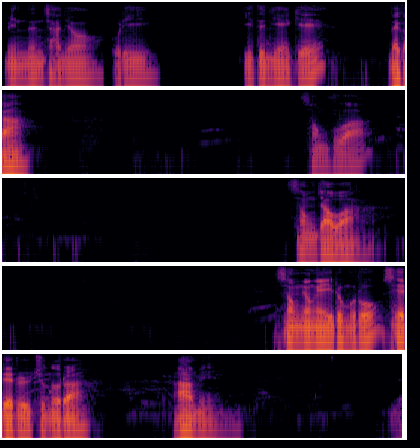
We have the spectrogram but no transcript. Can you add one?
믿는 자녀 우리 이든이에게 내가 성부와 성자와 성령의 이름으로 세례를 주노라. 아멘. 네,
